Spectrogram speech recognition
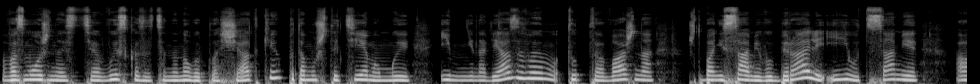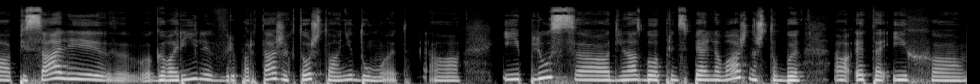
Возможность высказаться на новой площадке, потому что темы мы им не навязываем. Тут важно, чтобы они сами выбирали и вот сами а, писали, говорили в репортажах то, что они думают. А, и плюс а, для нас было принципиально важно, чтобы а, это их а,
